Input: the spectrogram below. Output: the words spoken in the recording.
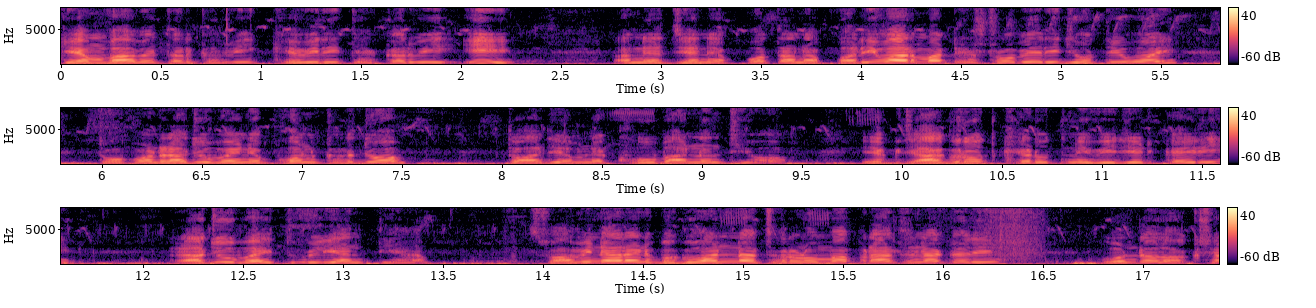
કેમ વાવેતર કરવી, કેવી રીતે કરવી એ અને જેને પોતાના પરિવાર માટે સ્ટ્રોબેરી જોતી હોય તો પણ રાજુભાઈને ફોન કરજો. તો આજે અમને ખૂબ આનંદ થયો. એક જાગૃત ખેડૂતની વિઝિટ કરી. રાજુભાઈ તુલિયાન ત્યાં સ્વામિનારાયણ ભગવાનના ચરણોમાં પ્રાર્થના કરી ગોંડલ અક્ષર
